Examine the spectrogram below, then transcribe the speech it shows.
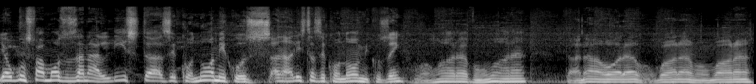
E alguns famosos analistas econômicos. Analistas econômicos, hein? Vambora, vambora. Tá na hora, vambora, vambora.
